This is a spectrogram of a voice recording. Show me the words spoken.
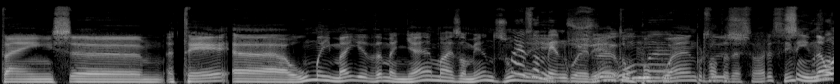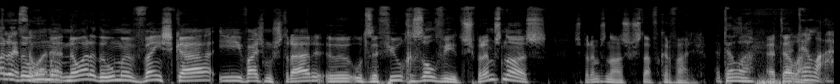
tens ah, até ah, uma e meia da manhã, mais ou menos, uma Mais ou e menos, quarenta, um uma- pouco antes. Por volta dessa hora, sim. Sim, Por na hora, da uma, hora. na hora da uma vens cá e vais mostrar ah, o desafio resolvido. Esperamos nós. Esperamos nós, Gustavo Carvalho. Até lá. Até lá. Até lá.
